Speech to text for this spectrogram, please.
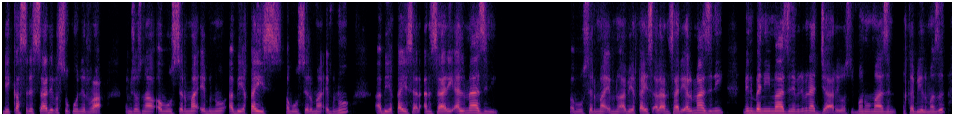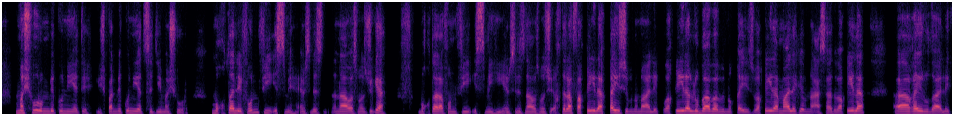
بکسر الساد والسکون الراء۔ امس اسنا ابو سرما ابنو ابی قیس، ابو سرما ابنو ابی قيس الانصاري المازني أبو سرما ابن أبي قيس الأنصاري المازني من بني مازن بن النجار بنو مازن قبيل مز مشهور بكنيته يشبه كنية ستي مشهور مختلف في اسمه أمس ناوس مختلف في اسمه أمس ناوس اختلاف فقيل قيس بن مالك وقيل لبابة بن قيس وقيل مالك بن أسد وقيل آه، غير ذلك.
